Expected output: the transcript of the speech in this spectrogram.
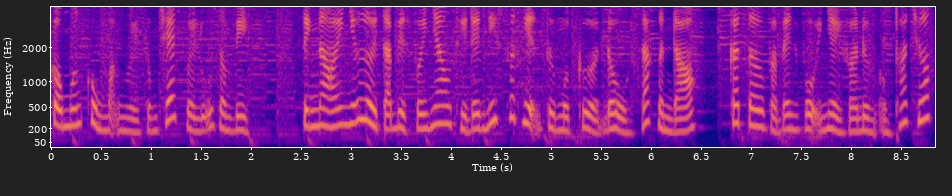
cậu muốn cùng mọi người sống chết với lũ zombie. Tính nói những lời tạm biệt với nhau thì Dennis xuất hiện từ một cửa đổ rác gần đó. Carter và Ben vội nhảy vào đường ống thoát trước.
